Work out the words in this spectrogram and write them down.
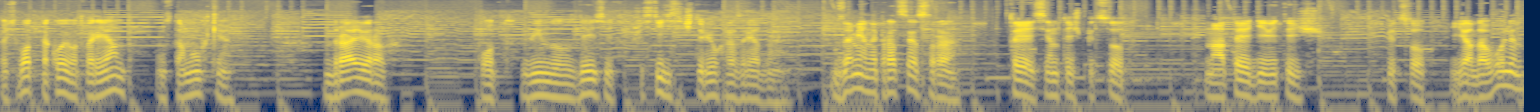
То есть вот такой вот вариант установки драйверов под Windows 10 64 разрядная. Заменой процессора T7500 на T9500 я доволен.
